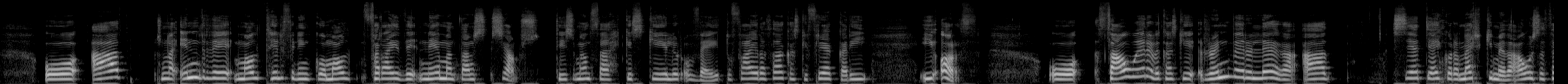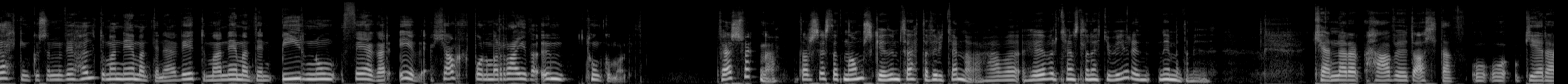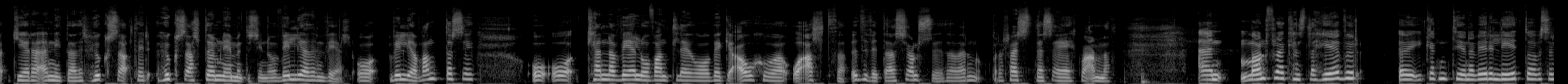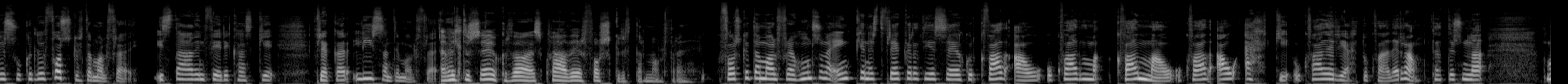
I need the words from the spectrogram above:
Og að svona innri máltilfinningu og málfræði nefndans sjálfs, því sem hann þekkir, skilur og veit og færa það kannski frekar í, í orð og þá erum við kannski raunverulega að setja einhverja merki með það á þessa þekkingu sem við höldum að nefnandin eða vitum að nefnandin býr nú þegar yfir, hjálpunum að ræða um tungumálið. Hvers vegna? Það er sérstaklega námskeið um þetta fyrir kennara. Hefur kennslan ekki verið nefndamiðið? Kennarar hafa þetta alltaf og, og, og gera, gera enn í það. Þeir hugsa, þeir hugsa alltaf um nefndu sín og vilja þeim vel og vilja vanda sig og, og kenna vel og vandlega og vekja áhuga og allt það. Auðvitað sjálfsögðu, það verður bara hræstna að segja eitthvað annað. En málfræðikensla hefur uh, í gegnum tíðan að veri litu af þessari súkullu fórskriftamálfræði í staðin fyrir kannski frekar lýsandi málfræði. En viltu segja okkur þá aðeins hvað er fórskriftarmálfræði? Fórskriftamálfræði, hún svona einkennist frekar að því að segja okkur hvað á og hvað, hvað má og hvað á ekki og hvað er rétt og hvað er rám. Þetta er svona,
